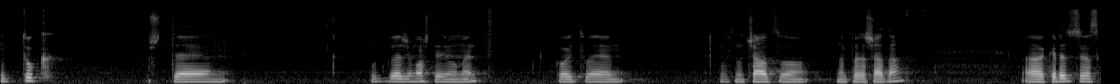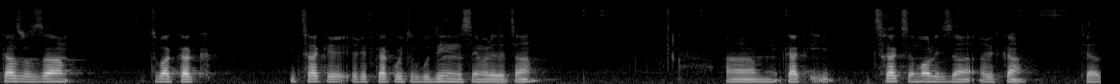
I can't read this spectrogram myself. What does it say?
и тук ще отбележим още един момент, който е в началото на парашата, където се разказва за това как Ицак и Ривка, които от години не са имали деца, как Ицхак се моли за Ривка. Тя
